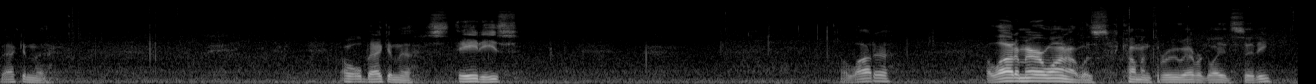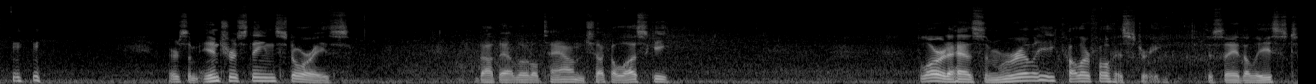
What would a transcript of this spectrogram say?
Back in the, oh, back in the 80s, a lot of, a lot of marijuana was coming through Everglades City. There's some interesting stories about that little town, Chokoloskee. Florida has some really colorful history, to say the least.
